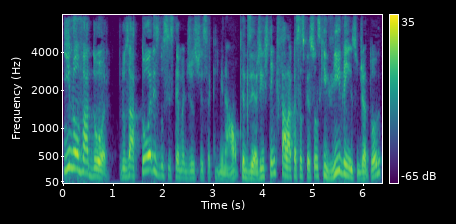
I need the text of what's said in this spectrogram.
inovador para os atores do sistema de justiça criminal. Quer dizer, a gente tem que falar com essas pessoas que vivem isso o dia todo,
